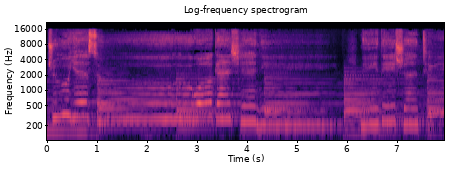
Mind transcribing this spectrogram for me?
主耶稣，我感谢你，你的身体。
